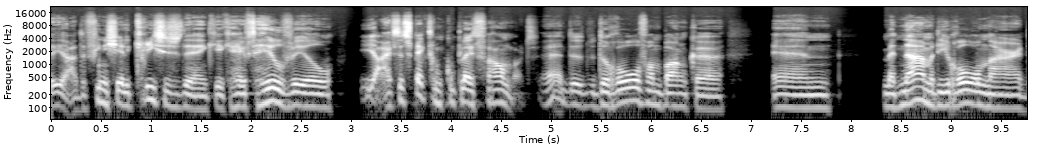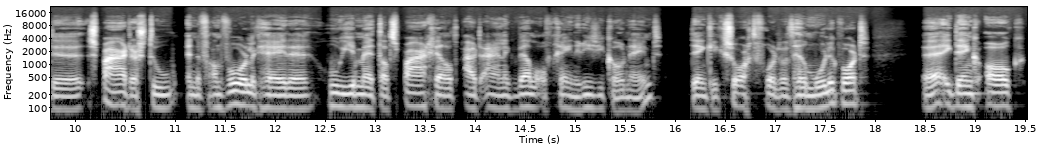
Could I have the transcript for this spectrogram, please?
ja, de financiële crisis, denk ik, heeft heel veel, ja, heeft het spectrum compleet veranderd. Hè? De, de, de rol van banken en met name die rol naar de spaarders toe en de verantwoordelijkheden, hoe je met dat spaargeld uiteindelijk wel of geen risico neemt, denk ik, zorgt ervoor dat het heel moeilijk wordt. Eh, ik denk ook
